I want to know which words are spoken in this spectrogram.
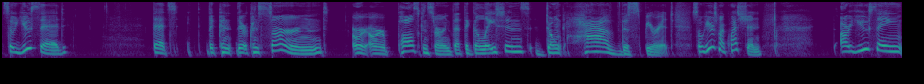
so you said that the con- they're concerned or, or, Paul's concerned that the Galatians don't have the Spirit. So here's my question Are you saying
